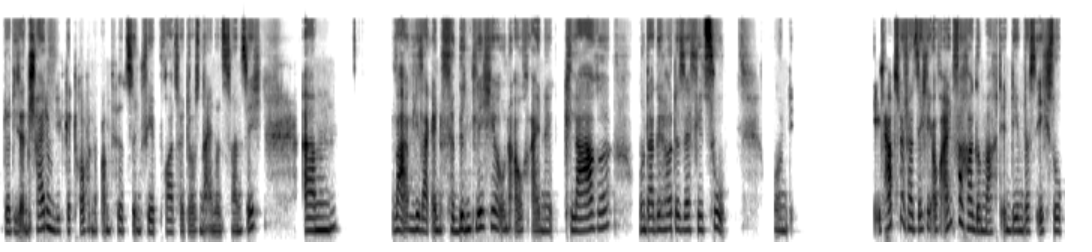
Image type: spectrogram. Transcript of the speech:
oder diese Entscheidung, die ich getroffen habe am 14. Februar 2021, ähm, war, wie gesagt, eine verbindliche und auch eine klare und da gehörte sehr viel zu. Und ich habe es mir tatsächlich auch einfacher gemacht, indem dass ich so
